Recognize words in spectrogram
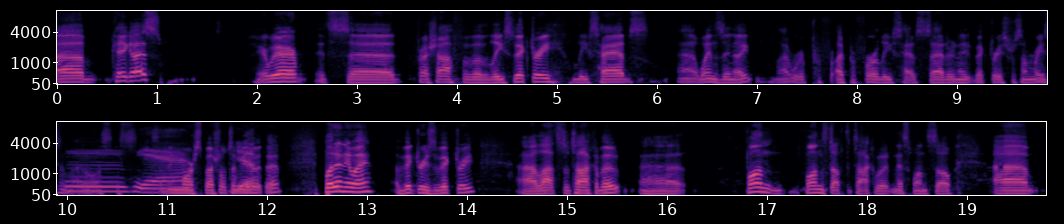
Um, okay, guys, here we are. It's uh, fresh off of a Leafs victory, Leafs Habs uh, Wednesday night. I, pref- I prefer Leafs Habs Saturday night victories for some reason. I don't know, it's, Mm, it's yeah. something more special to me Yeah. about that. But anyway, a victory is a victory. Uh, lots to talk about. Uh, fun, fun stuff to talk about in this one. So, um,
